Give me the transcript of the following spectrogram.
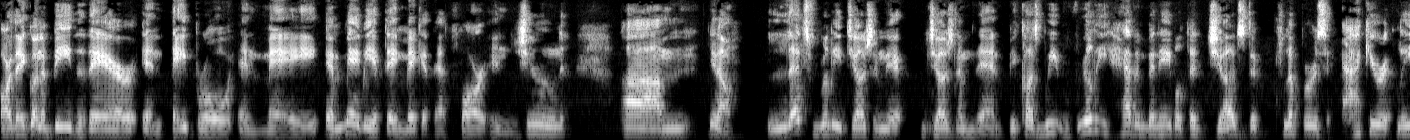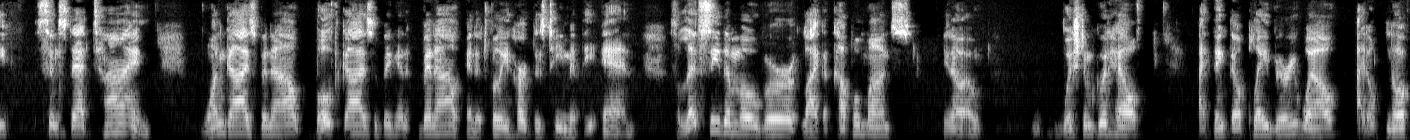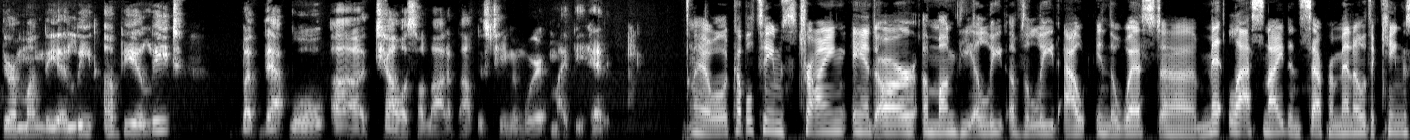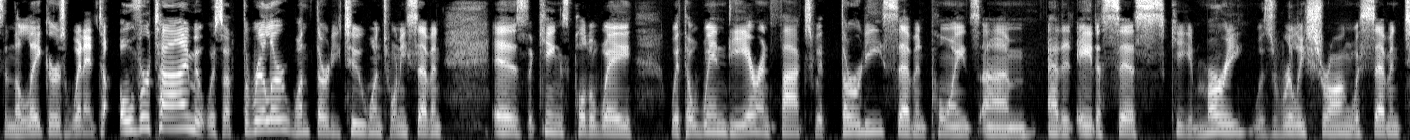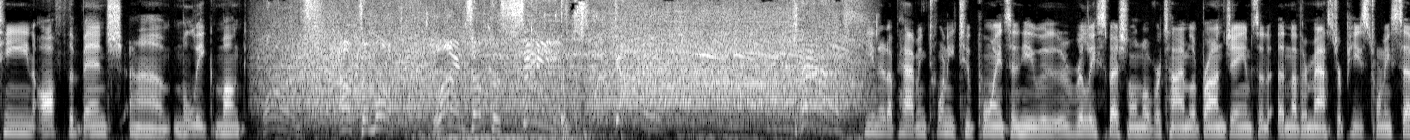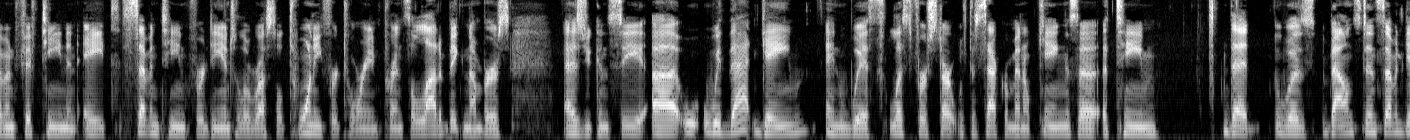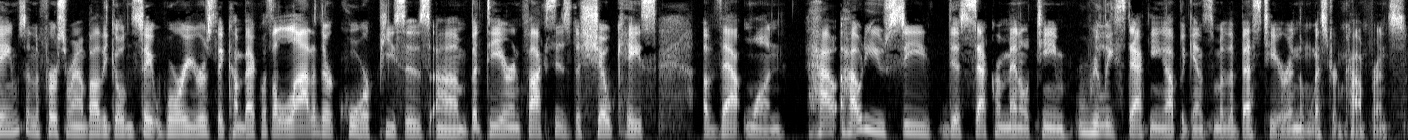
are they going to be there in April and May, and maybe if they make it that far in June? Um, you know, let's really judge them there, judge them then, because we really haven't been able to judge the Clippers accurately since that time. One guy's been out, both guys have been been out, and it's really hurt this team at the end. So let's see them over like a couple months. You know, wish them good health. I think they'll play very well. I don't know if they're among the elite of the elite, but that will uh, tell us a lot about this team and where it might be headed. Yeah, well, a couple teams trying and are among the elite of the lead out in the West. Uh, met last night in Sacramento. The Kings and the Lakers went into overtime. It was a thriller, 132 127, as the Kings pulled away with a win. De'Aaron Fox with 37 points, um, added eight assists. Keegan Murray was really strong with 17 off the bench. Um, Malik Monk. Barnes out to Monk. Lines up the seams. Got he ended up having 22 points and he was really special in overtime. LeBron James, another masterpiece, 27, 15, and 8. 17 for D'Angelo Russell, 20 for Taurean Prince. A lot of big numbers, as you can see. Uh, with that game, and with, let's first start with the Sacramento Kings, a, a team that was bounced in seven games in the first round by the Golden State Warriors. They come back with a lot of their core pieces, um, but De'Aaron Fox is the showcase of that one. How how do you see this Sacramento team really stacking up against some of the best here in the Western Conference?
